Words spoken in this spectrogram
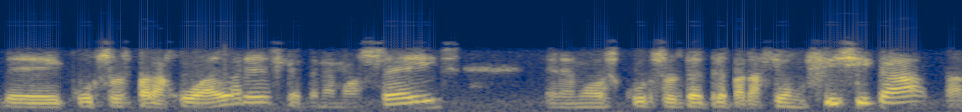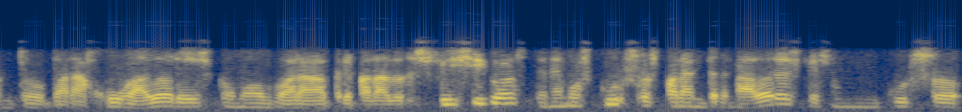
de cursos para jugadores, que tenemos seis, tenemos cursos de preparación física, tanto para jugadores como para preparadores físicos, tenemos cursos para entrenadores, que es un curso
